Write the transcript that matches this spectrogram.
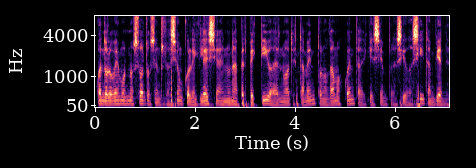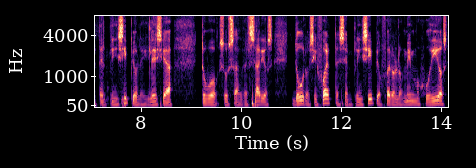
cuando lo vemos nosotros en relación con la iglesia en una perspectiva del Nuevo Testamento, nos damos cuenta de que siempre ha sido así. También desde el principio la iglesia tuvo sus adversarios duros y fuertes. En principio fueron los mismos judíos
